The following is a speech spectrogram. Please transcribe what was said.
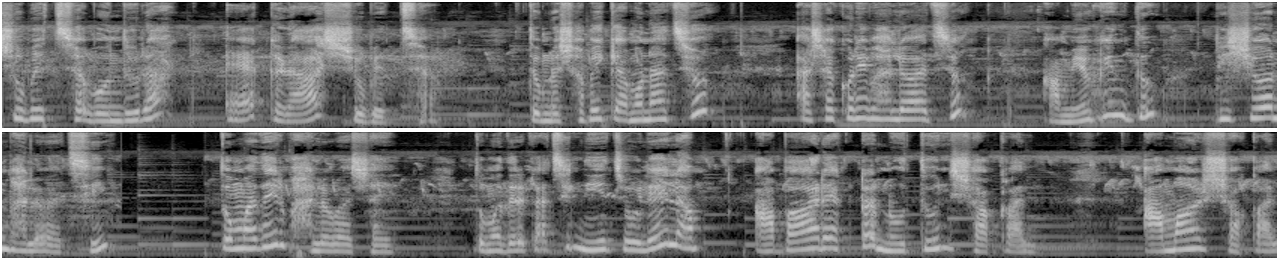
শুভেচ্ছা বন্ধুরা, এক রাস শুভেচ্ছা। তোমরা সবাই কেমন আছো? আশা করি ভালো আছো। আমিও কিন্তু ভীষণ ভালো আছি। তোমাদের ভালোবাসায় তোমাদের কাছে নিয়ে চলে এলাম আবার একটা নতুন সকাল, আমার সকাল।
